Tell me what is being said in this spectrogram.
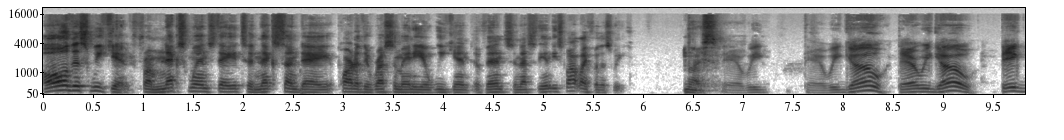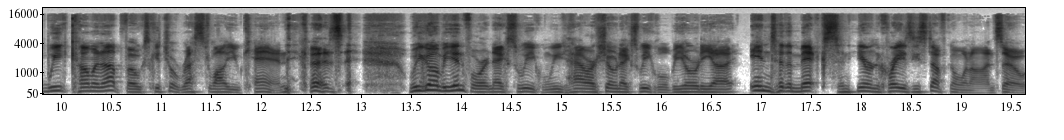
all this weekend from next Wednesday to next Sunday, part of the WrestleMania weekend events, and that's the indie spotlight for this week. Nice. There we there we go. There we go. Big week coming up, folks. Get your rest while you can because we're gonna be in for it next week. When we have our show next week, we'll be already uh, into the mix and hearing crazy stuff going on. So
